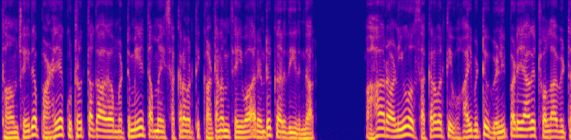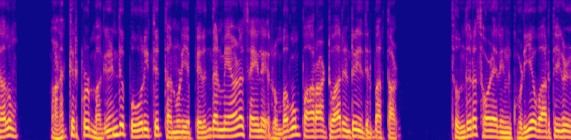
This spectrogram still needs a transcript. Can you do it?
தாம் செய்த பழைய குற்றத்துக்காக மட்டுமே தம்மை சக்கரவர்த்தி கட்டணம் செய்வார் என்று கருதியிருந்தார். மகாராணியோ சக்கரவர்த்தி வாய்விட்டு வெளிப்படையாக சொல்லாவிட்டாலும் மனத்திற்குள் மகிழ்ந்து பூரித்து தன்னுடைய பெருந்தன்மையான செயலை ரொம்பவும் பாராட்டுவார் என்று எதிர்பார்த்தாள். சுந்தர சோழரின் கொடிய வார்த்தைகள்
